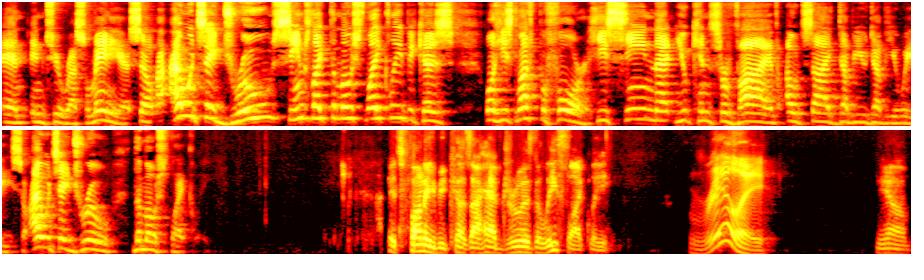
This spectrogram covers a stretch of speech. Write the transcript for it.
and into WrestleMania. So I- I would say Drew seems like the most likely because, well, he's left before. He's seen that you can survive outside WWE. So I would say Drew the most likely. It's funny because I have Drew as the least likely. Really? You know,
